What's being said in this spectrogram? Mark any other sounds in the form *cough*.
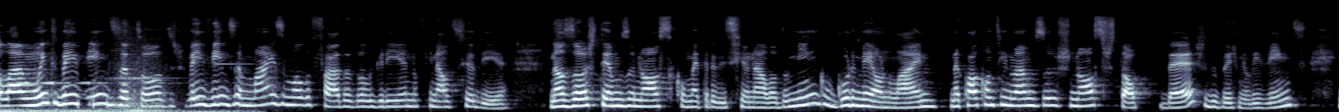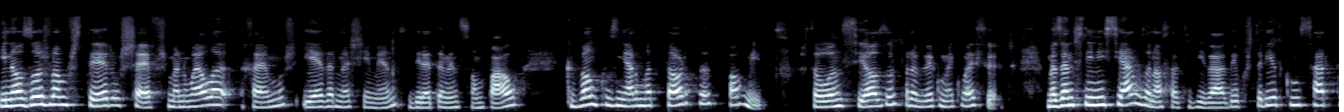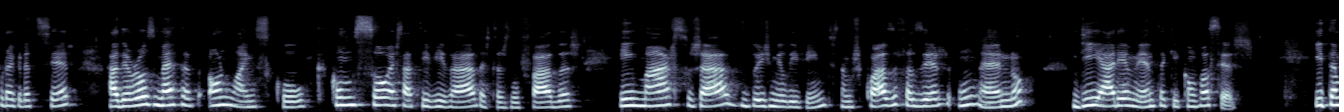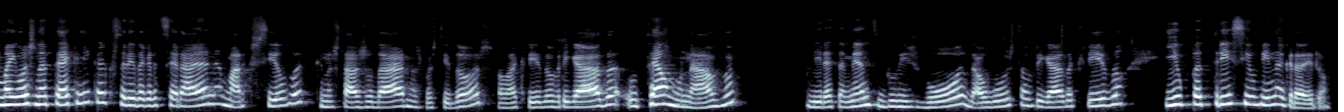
Olá, muito bem-vindos a todos. Bem-vindos a mais uma lufada de alegria no final do seu dia. Nós hoje temos o nosso, como é tradicional ao domingo, Gourmet Online, na qual continuamos os nossos top 10 de 2020 e nós hoje vamos ter os chefes Manuela Ramos e Éder Nascimento, diretamente de São Paulo, que vão cozinhar uma torta de palmito. Estou ansiosa para ver como é que vai ser. Mas antes de iniciarmos a nossa atividade, eu gostaria de começar por agradecer à The Rose Method Online School, que começou esta atividade, estas lufadas, em março já de 2020. Estamos quase a fazer um ano diariamente aqui com vocês. E também hoje na técnica gostaria de agradecer à Ana Marques Silva, que nos está a ajudar nos bastidores. Olá, querida, obrigada. O Telmo Nave, diretamente de Lisboa, de Augusta, obrigada, querido. E o Patrício Vinagreiro.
